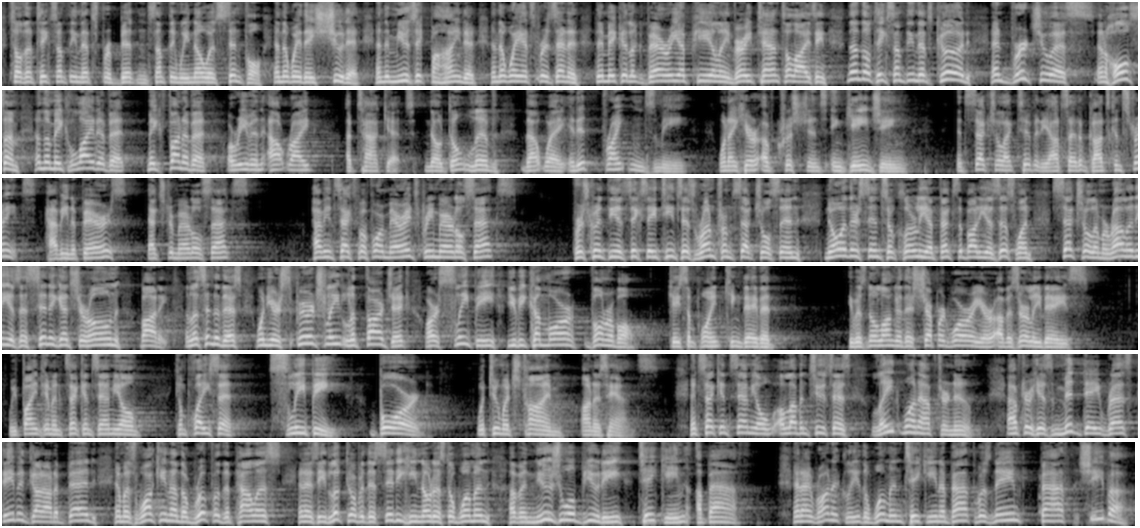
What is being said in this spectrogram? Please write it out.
So they'll take something that's forbidden, something we know is sinful, and the way they shoot it, and the music behind it, and the way it's presented. They make it look very appealing, very tantalizing. Then they'll take something that's good and virtuous and wholesome, and they'll make light of it, make fun of it, or even outright attack it. No, don't live that way. And it frightens me when I hear of Christians engaging in sexual activity outside of God's constraints, having affairs, extramarital sex, having sex before marriage, premarital sex. 1 Corinthians 6:18 says run from sexual sin. No other sin so clearly affects the body as this one. Sexual immorality is a sin against your own body. And listen to this, when you're spiritually lethargic or sleepy, you become more vulnerable. Case in point, King David. He was no longer the shepherd warrior of his early days. We find him in 2 Samuel complacent, sleepy, bored, with too much time on his hands. And 2 Samuel 11:2 says, "Late one afternoon, after his midday rest, David got out of bed and was walking on the roof of the palace. And as he looked over the city, he noticed a woman of unusual beauty taking a bath. And ironically, the woman taking a bath was named Bathsheba.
